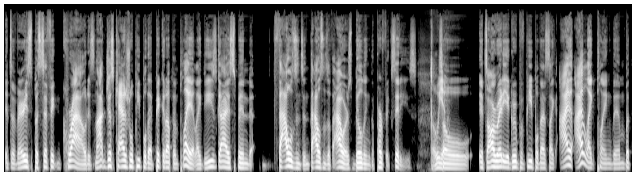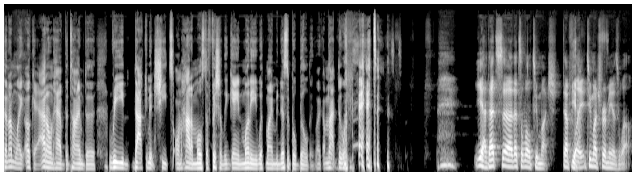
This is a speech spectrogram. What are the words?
it's a very specific crowd. It's not just casual people that pick it up and play it. Like these guys spend thousands and thousands of hours building the perfect cities. oh yeah. So it's already a group of people that's like, I, I like playing them, but then I'm like, okay, I don't have the time to read document sheets on how to most efficiently gain money with my municipal building. Like I'm not doing that. yeah, that's uh, that's a little too much. Definitely too much for me as well.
